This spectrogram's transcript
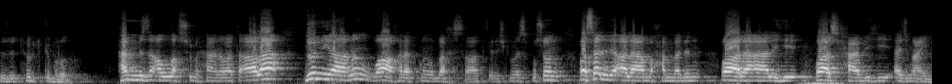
bizi türkü burulu. Hemmizin Allah Subhanahu ve Teala dünyanın ve ahiretinin bahsat girişkimiz bulsun. Ve salli ala Muhammedin ve ala alihi ve ashabihi ecmain.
